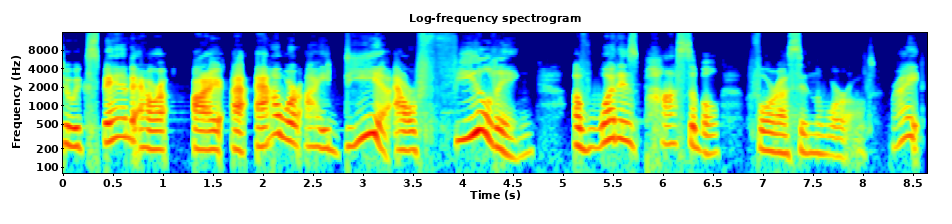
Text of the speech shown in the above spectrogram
to expand our, our, our idea, our feeling of what is possible for us in the world, right?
